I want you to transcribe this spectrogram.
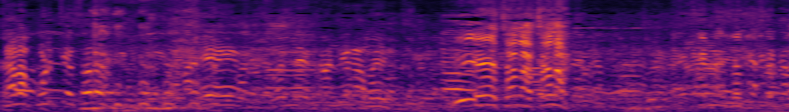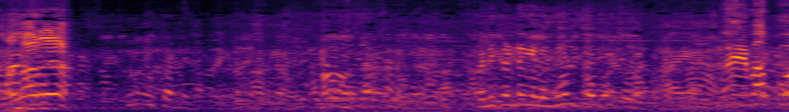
चला पुढचे सर चला चला. चला रे. पलीकडे गेले बापू.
